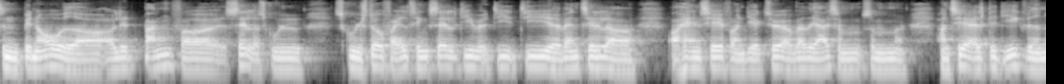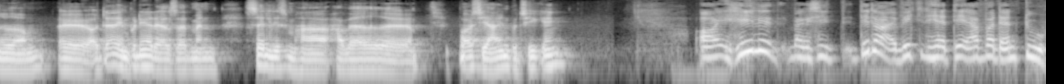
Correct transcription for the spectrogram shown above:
sådan benovet og, og lidt bange for selv at skulle, skulle stå for alting selv. De, de, de er vant til at, at have en chef og en direktør, og hvad ved jeg, som, som håndterer alt det, de ikke ved noget om. Øh, og der imponerer det altså, at man selv ligesom har, har været øh, boss i egen butik, ikke? Og hele, man kan sige, det der er vigtigt her, det er, hvordan du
